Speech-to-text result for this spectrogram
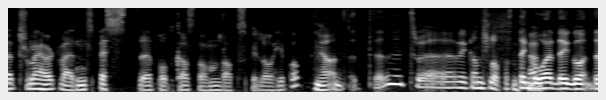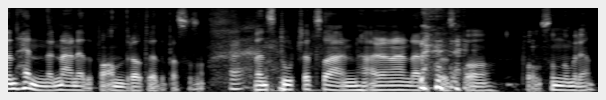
ettersom jeg har hørt, verdens beste podkast om dataspill og hiphop. Ja, det, det, tror jeg vi kan slå fast. Det går, det går, den hender den er nede på andre- og tredjeplass og sånn. Men stort sett så er den, er den der på, på, som nummer én.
